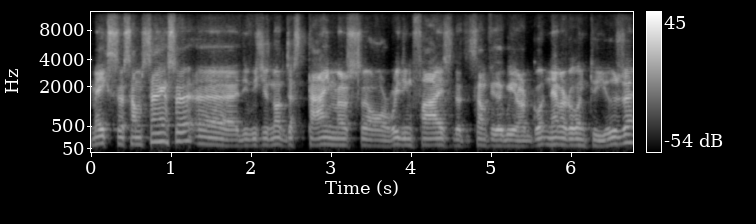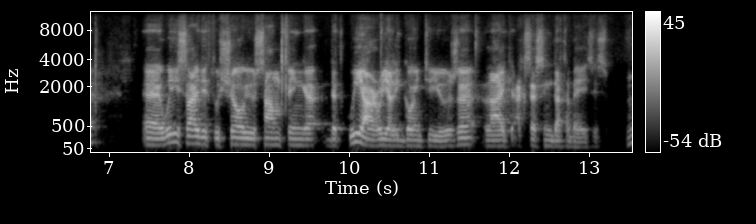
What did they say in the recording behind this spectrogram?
makes uh, some sense, uh, which is not just timers or reading files, that's something that we are go never going to use. Uh, we decided to show you something uh, that we are really going to use, uh, like accessing databases. Hmm?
